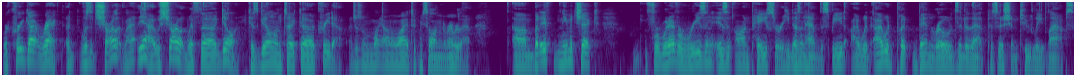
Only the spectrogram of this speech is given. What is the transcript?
where Creed got wrecked. Uh, was it Charlotte? La- yeah, it was Charlotte with uh, Gillen because Gillen took uh, Creed out. I just. I don't know why it took me so long to remember that. Um, but if Nemechek, for whatever reason, isn't on pace or he doesn't have the speed, I would I would put Ben Rhodes into that position to lead laps,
